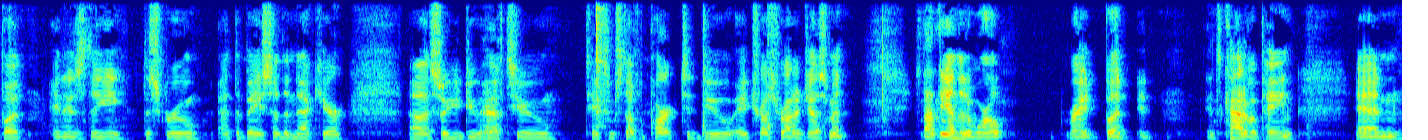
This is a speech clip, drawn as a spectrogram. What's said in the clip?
but it is the, the screw at the base of the neck here. Uh, so you do have to take some stuff apart to do a truss rod adjustment. It's not the end of the world, right? But it it's kind of a pain. And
